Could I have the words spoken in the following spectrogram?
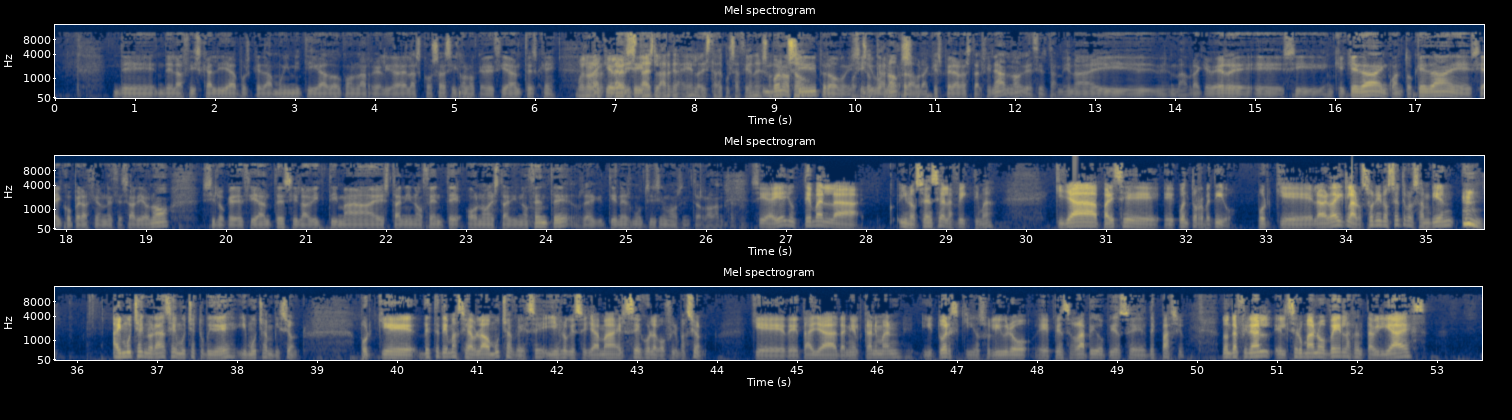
de, de, la fiscalía pues queda muy mitigado con la realidad de las cosas y con lo que decía antes que bueno hay la, que la lista es larga eh la lista de acusaciones bueno sí pero sí, bueno pero habrá que esperar hasta el final no es decir también hay habrá que ver eh, eh, si en qué queda en cuánto queda eh, si hay cooperación necesaria o no si lo que decía antes si la víctima es tan inocente o no es tan inocente o sea que tienes muchísimos interrogantes sí ahí hay un tema en la inocencia de las víctimas que ya parece eh, cuento repetido. Porque la verdad que, claro, son inocentes, pero también hay mucha ignorancia y mucha estupidez y mucha ambición. Porque de este tema se ha hablado muchas veces y es lo que se llama el sesgo de la confirmación, que detalla Daniel Kahneman y Tversky en su libro eh, Piense rápido, piense despacio, donde al final el ser humano ve las rentabilidades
